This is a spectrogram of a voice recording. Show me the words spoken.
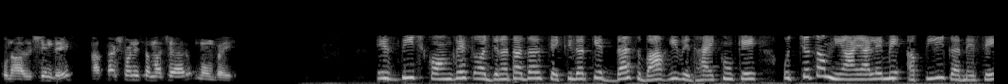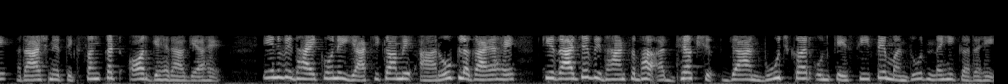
कुणाल शिंदे, आकाशवाणी समाचार, मुंबई। इस बीच कांग्रेस और जनता दल सेक्यूलर के 10 बागी विधायकों के उच्चतम न्यायालय में अपील करने से राजनीतिक संकट और गहरा गया है। इन विधायकों ने याचिका में आरोप लगाया है कि राज्य विधानसभा अध्यक्ष जानबूझकर उनके इस्तीफे मंजूर नहीं कर रहे।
